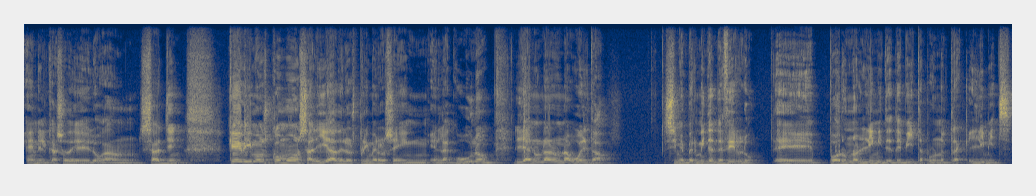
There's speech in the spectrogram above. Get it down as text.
en el caso de Logan Sargent, que vimos cómo salía de los primeros en, en la Q1, le anularon una vuelta si me permiten decirlo, eh, por unos límites de vista, por unos track limits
